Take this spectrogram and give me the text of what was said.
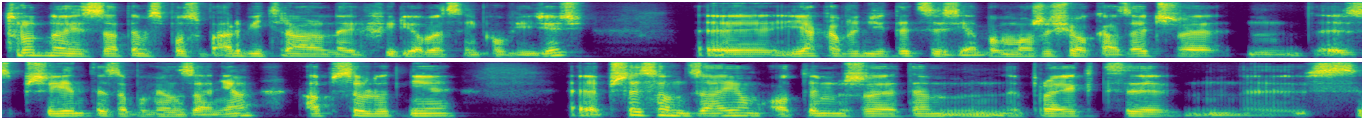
Trudno jest zatem w sposób arbitralny w chwili obecnej powiedzieć, jaka będzie decyzja, bo może się okazać, że mm, przyjęte zobowiązania absolutnie przesądzają o tym, że ten projekt z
